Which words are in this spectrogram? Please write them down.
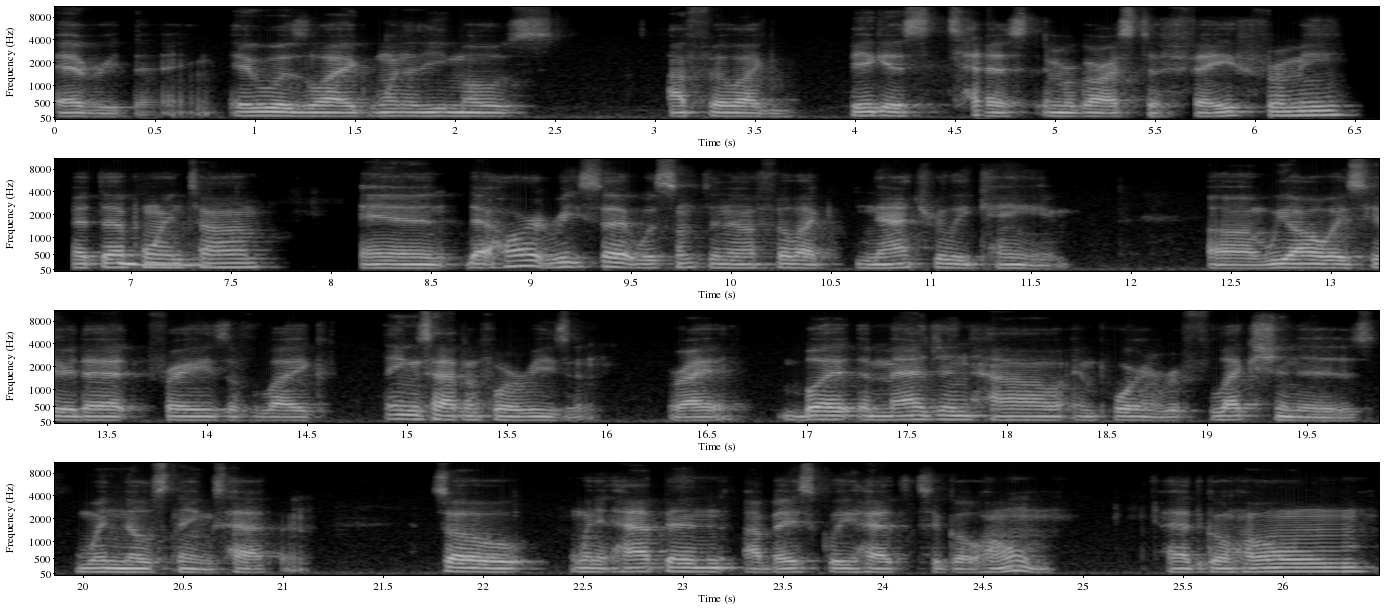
everything. It was like one of the most, I feel like, biggest test in regards to faith for me at that mm-hmm. point in mm-hmm. time. And that hard reset was something that I feel like naturally came. Um, we always hear that phrase of like, things happen for a reason, right? But imagine how important reflection is when those things happen. So when it happened, I basically had to go home I had to go home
